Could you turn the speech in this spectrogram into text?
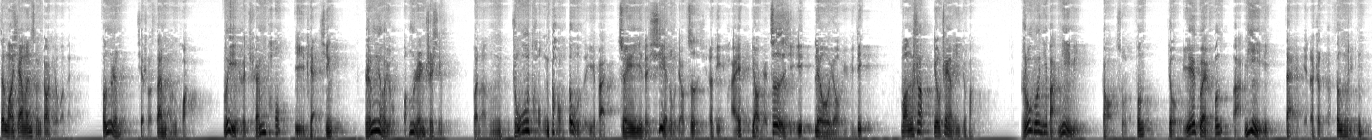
曾广贤文曾告诫我们：“逢人且说三分话，未可全抛一片心，仍要有防人之心。”不能竹筒倒豆子一般随意的泄露掉自己的底牌，要给自己留有余地。网上有这样一句话：如果你把秘密告诉了风，就别怪风把秘密带给了整个森林。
